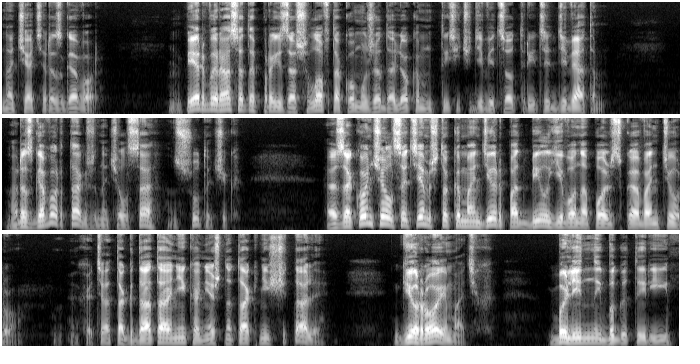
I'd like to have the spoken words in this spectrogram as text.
начать разговор. Первый раз это произошло в таком уже далеком 1939-м. Разговор также начался с шуточек. Закончился тем, что командир подбил его на польскую авантюру. Хотя тогда-то они, конечно, так не считали. Герои, мать их. Былинные богатыри,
